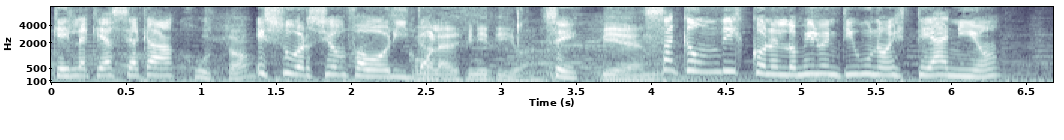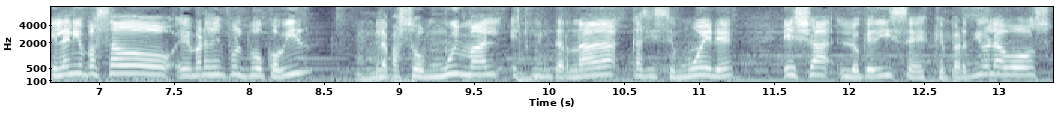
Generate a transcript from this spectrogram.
que es la que hace acá, Justo. es su versión favorita. Como la definitiva. Sí. Bien. Saca un disco en el 2021, este año. El año pasado, eh, Marta Info tuvo COVID, la pasó muy mal, estuvo internada, casi se muere. Ella lo que dice es que perdió la voz,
